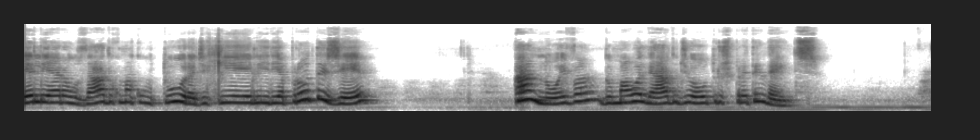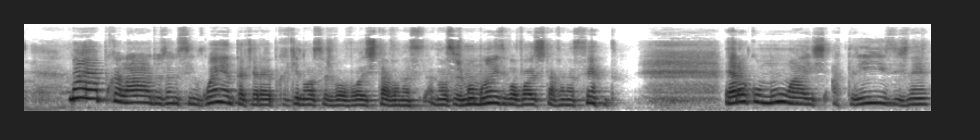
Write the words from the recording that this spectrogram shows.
ele era usado com uma cultura de que ele iria proteger a noiva do mal olhado de outros pretendentes. Na época lá dos anos 50, que era a época que nossas vovós estavam nossas mamães e vovós estavam nascendo, era comum as atrizes, né,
